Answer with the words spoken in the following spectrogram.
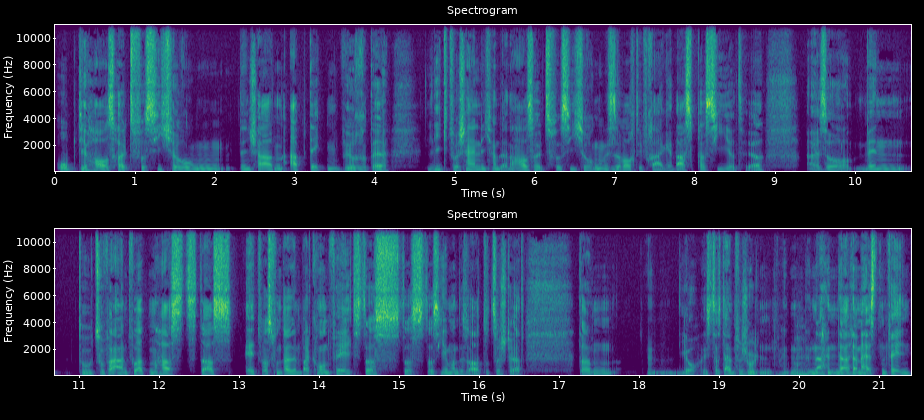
Ob die Haushaltsversicherung den Schaden abdecken würde, liegt wahrscheinlich an deiner Haushaltsversicherung. Und es ist aber auch die Frage, was passiert. Ja. Also wenn du zu verantworten hast, dass etwas von deinem Balkon fällt, dass, dass, dass jemand das Auto zerstört, dann ja, ist das dein Verschulden in, mhm. in, in allermeisten Fällen.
